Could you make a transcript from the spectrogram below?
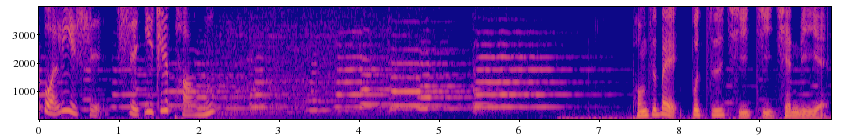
果历史是一只鹏，鹏之辈不知其几千里也，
